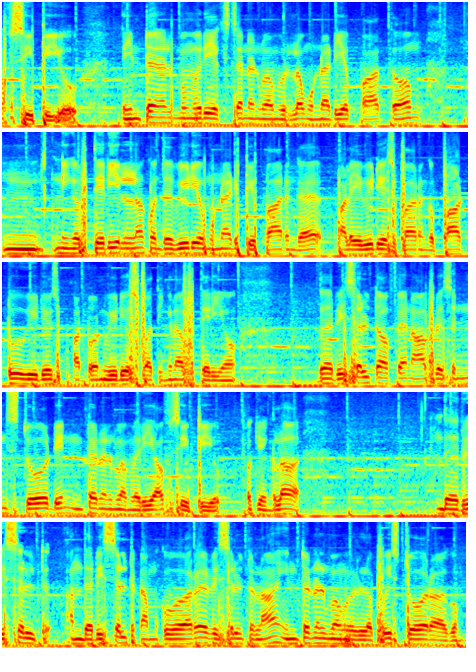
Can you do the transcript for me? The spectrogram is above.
of CPU இந்த இன்டர்னல் மெமரி எக்ஸ்டர்னல் மெமரிலாம் முன்னாடியே பார்த்தோம். நீங்கள் தெரியலனா கொஞ்சம் வீடியோ முன்னாடி போய் பாருங்கள் பழைய வீடியோஸ் பாருங்கள் part two videos part one videos பார்த்தீங்கன்னா தெரியும். The result of an operation stored in internal memory of CPU ஓகேங்களா இந்த ரிசல்ட் அந்த ரிசல்ட் நமக்கு வர ரிசல்ட்லாம் இன்டர்னல் மெமரியில் போய் ஸ்டோர் ஆகும்.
